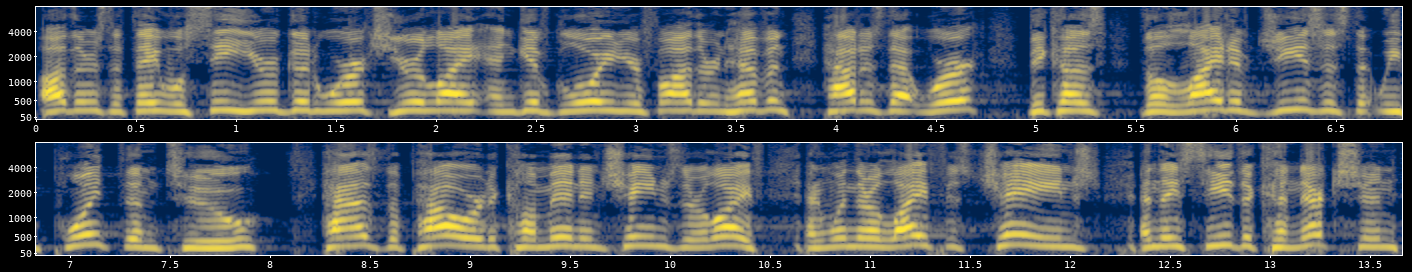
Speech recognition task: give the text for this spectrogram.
others that they will see your good works, your light, and give glory to your Father in heaven. How does that work? Because the light of Jesus that we point them to has the power to come in and change their life. And when their life is changed and they see the connection,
